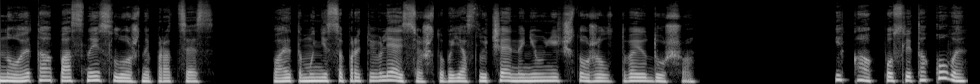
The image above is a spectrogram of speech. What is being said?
Но это опасный и сложный процесс, поэтому не сопротивляйся, чтобы я случайно не уничтожил твою душу». И как после такого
